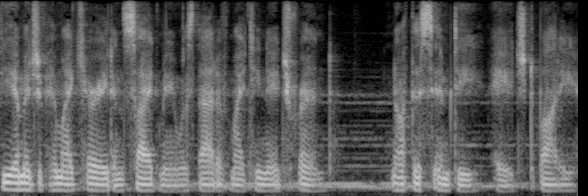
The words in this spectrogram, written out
The image of him I carried inside me was that of my teenage friend, not this empty, aged body.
